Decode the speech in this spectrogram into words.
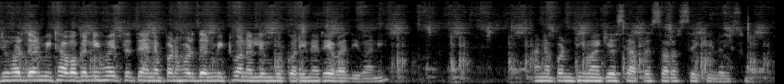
જો હળદર મીઠા વગરની હોય તો તેને પણ હળદર મીઠું અને લીંબુ કરીને રહેવા દેવાની. આને પણ ધીમા ગેસે આપણે સરસ શેકી લઈશું.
